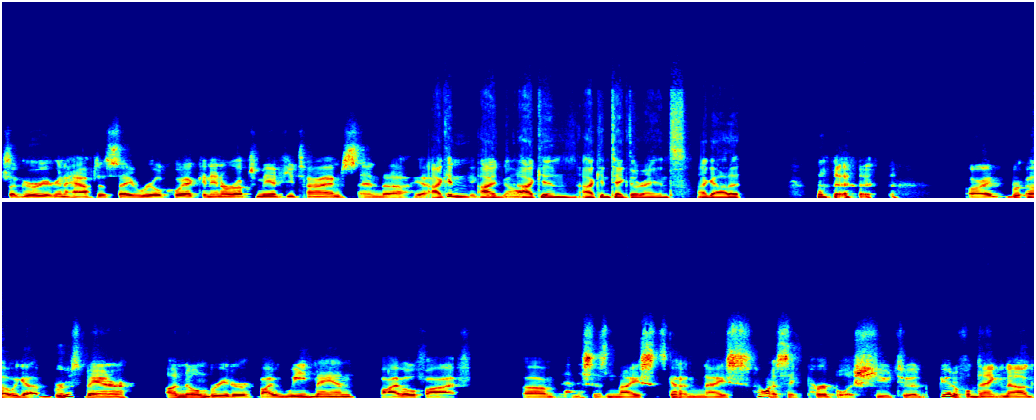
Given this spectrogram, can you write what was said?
So, Guru, you're going to have to say real quick and interrupt me a few times. And uh, yeah, I can, I, going. I can, I can take the reins. I got it. All right. Uh, we got Bruce Banner, Unknown Breeder by Weedman 505. Um, and this is nice. It's got a nice, I want to say purplish hue to it. Beautiful dank nug.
